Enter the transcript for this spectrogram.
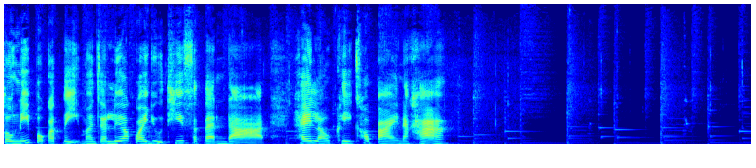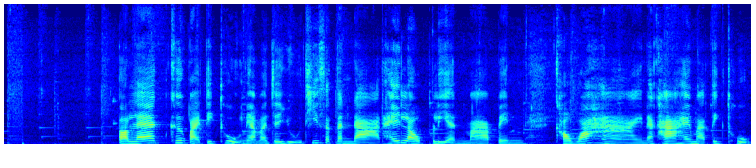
ตรงนี้ปกติมันจะเลือกไว้อยู่ที่ Standard ให้เราคลิกเข้าไปนะคะ ตอนแรกเครื่องหมายติ๊กถูกเนี่ยมันจะอยู่ที่ Standard ให้เราเปลี่ยนมาเป็นคำว่า High นะคะ ให้มาติ๊กถูก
